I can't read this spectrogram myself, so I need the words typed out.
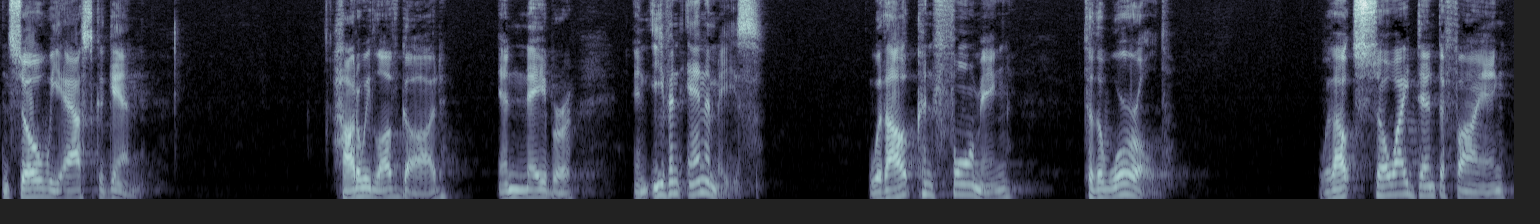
And so we ask again how do we love God and neighbor and even enemies without conforming to the world, without so identifying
